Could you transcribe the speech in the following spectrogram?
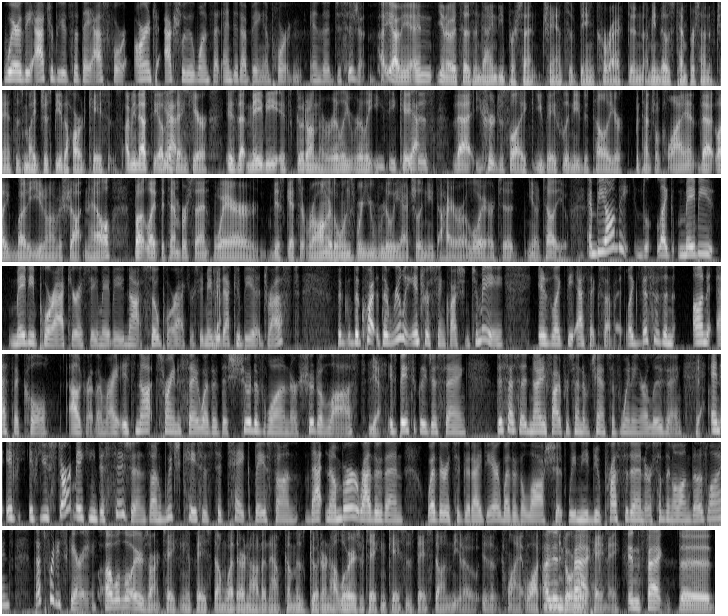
where the attributes that they ask for aren't actually the ones that ended up being important in the decision. Uh, yeah, I mean, and you know, it says a ninety percent chance of being correct, and I mean, those ten percent of chances might just be the hard cases. I mean, that's the other thing here is that maybe it's good on the really, really easy cases Yes. that you're just like you basically need to tell your potential client that like, buddy, you don't have a shot in hell. But like the ten percent where this gets it wrong are the ones where you really actually need to hire a lawyer to you know tell you. And beyond the like maybe maybe poor accuracy, maybe not so poor accuracy, maybe that could be addressed. The the the really interesting question to me is like the ethics of it. Like this is an unethical algorithm, right? It's not trying to say whether this should have won or should have lost. Yeah. It's basically just saying this has a 95% of chance of winning or losing. Yeah. And if if you start making decisions on which cases to take based on that number rather than whether it's a good idea or whether the law should we need new precedent or something along those lines, that's pretty scary. Oh well, lawyers aren't taking it based on whether or not an outcome is good or not. Lawyers are taking cases based on you know, is it a client walking And in the door fact, who'll pay me? in fact, the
